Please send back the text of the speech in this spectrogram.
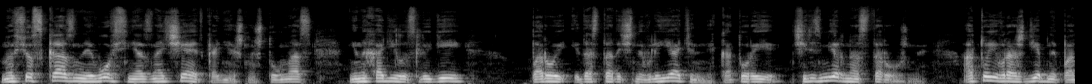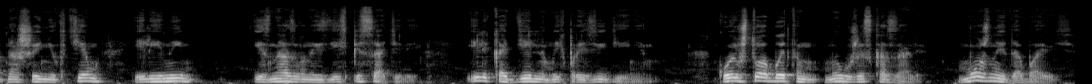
Но все сказанное вовсе не означает, конечно, что у нас не находилось людей, порой и достаточно влиятельных, которые чрезмерно осторожны, а то и враждебны по отношению к тем или иным из названных здесь писателей или к отдельным их произведениям. Кое-что об этом мы уже сказали. Можно и добавить.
